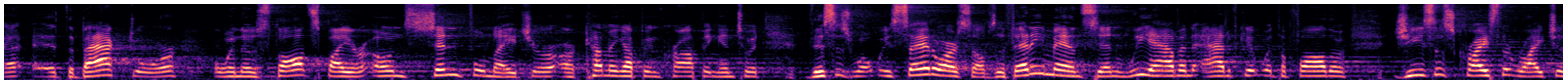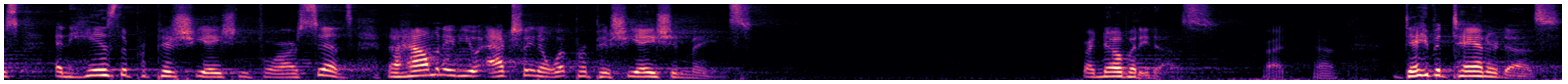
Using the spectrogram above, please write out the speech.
at the back door, or when those thoughts by your own sinful nature are coming up and cropping into it, this is what we say to ourselves. If any man sin, we have an advocate with the Father, Jesus Christ the righteous, and he is the propitiation for our sins. Now, how many of you actually know what propitiation means? Right? Nobody does. Right? Uh, David Tanner does.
